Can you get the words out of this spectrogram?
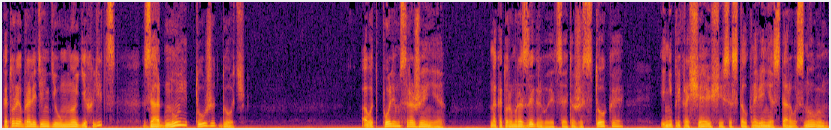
которые брали деньги у многих лиц за одну и ту же дочь. А вот полем сражения, на котором разыгрывается это жестокое и непрекращающееся столкновение старого с новым,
